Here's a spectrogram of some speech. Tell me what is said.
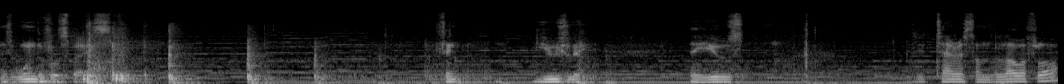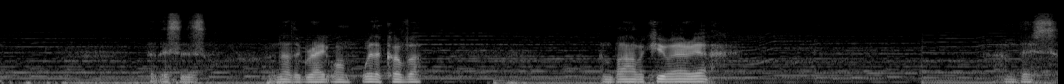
is a wonderful space. I think usually they use the terrace on the lower floor but this is another great one with a cover and barbecue area and this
